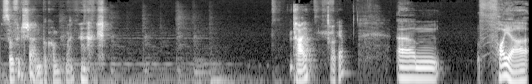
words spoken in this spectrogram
So viel Schaden bekommt man. Drei. Okay. Ähm, Feuer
